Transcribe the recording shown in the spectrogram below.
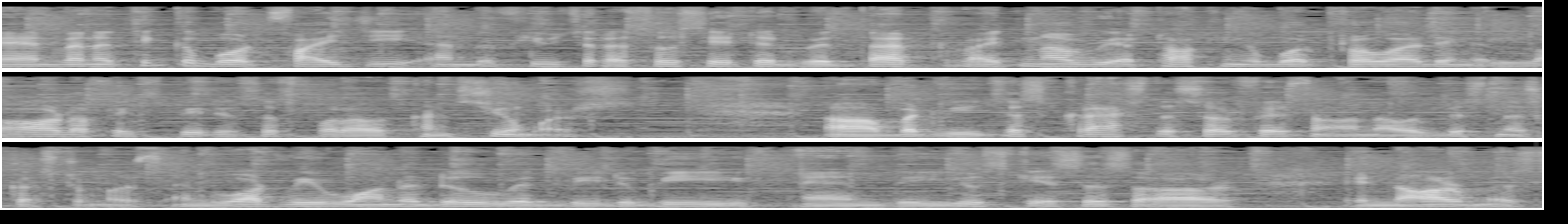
And when I think about 5G and the future associated with that, right now we are talking about providing a lot of experiences for our consumers. Uh, but we just scratched the surface on our business customers and what we want to do with B2B and the use cases are enormous.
